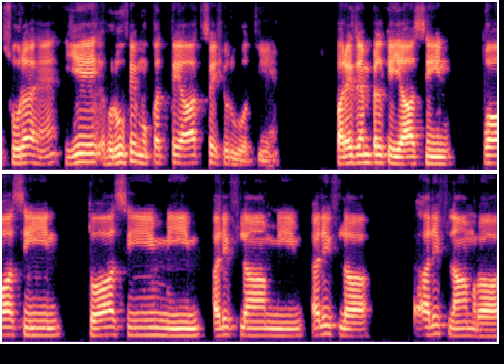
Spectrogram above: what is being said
सूरा हैं, ये हरूफ मुकत्तियात से शुरू होती हैं। फॉर एग्ज़ाम्पल के यासीन तोसीन तोसीम मीम अलिफ्लाम मीम अलिफ्ला अलिफ्लाम रा।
